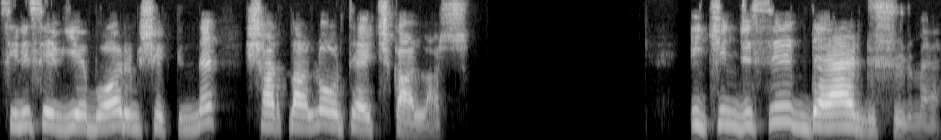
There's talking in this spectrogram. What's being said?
seni sevgiye boğarım şeklinde şartlarla ortaya çıkarlar. İkincisi değer düşürme.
